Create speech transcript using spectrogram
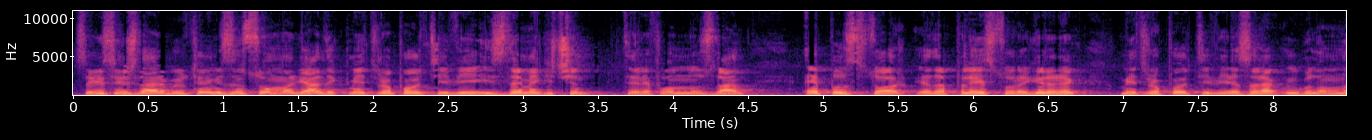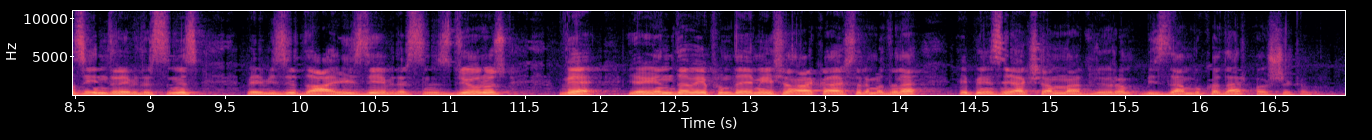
Sevgili seyirciler bültenimizin sonuna geldik. Metropol TV'yi izlemek için telefonunuzdan Apple Store ya da Play Store'a girerek Metropol TV yazarak uygulamamızı indirebilirsiniz ve bizi daha iyi izleyebilirsiniz diyoruz. Ve yayında ve yapımda emeği geçen arkadaşlarım adına hepinize iyi akşamlar diliyorum. Bizden bu kadar. Hoşçakalın.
